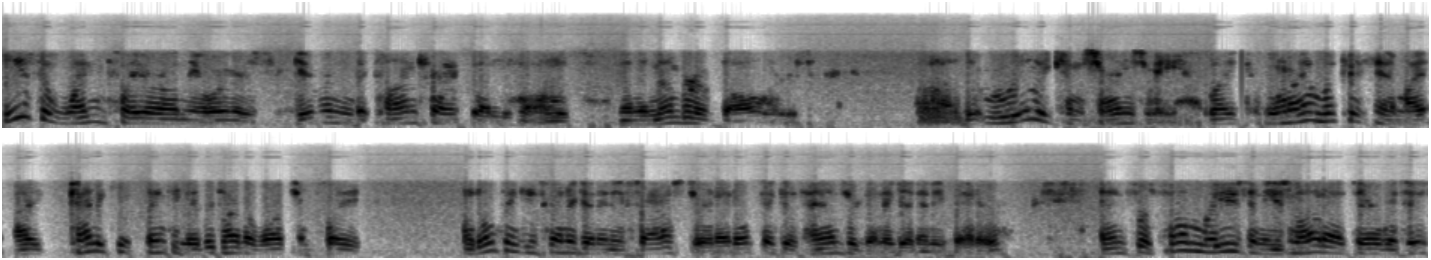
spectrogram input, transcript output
he's the one player on the Oilers, given the contract that he has and the number of dollars uh, that really concerns me. Like when I look at him, I, I kind of keep thinking every time I watch him play, I don't think he's going to get any faster, and I don't think his hands are going to get any better. And for some reason, he's not out there with his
